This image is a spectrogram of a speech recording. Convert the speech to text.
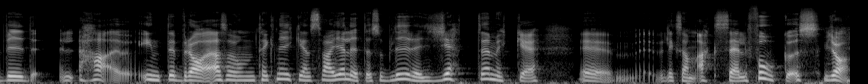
vid ha, inte bra, alltså om tekniken svajar lite så blir det jättemycket eh, liksom axelfokus. Ja.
